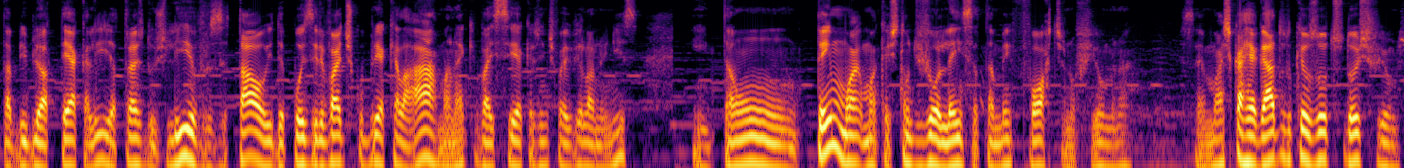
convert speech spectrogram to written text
da biblioteca ali, atrás dos livros e tal, e depois ele vai descobrir aquela arma, né, que vai ser a que a gente vai ver lá no início. Então, tem uma, uma questão de violência também forte no filme, né? Isso é mais carregado do que os outros dois filmes.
